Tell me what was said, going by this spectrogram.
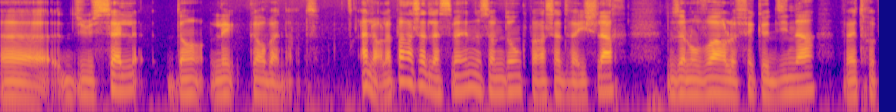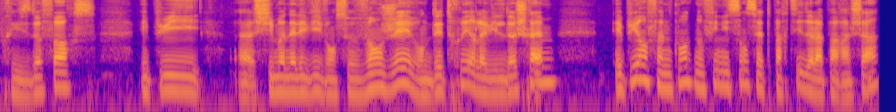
euh, du sel dans les korbanot. Alors, la paracha de la semaine, nous sommes donc paracha de Vaishlach. Nous allons voir le fait que Dina va être prise de force. Et puis, Shimon et Lévi vont se venger, vont détruire la ville de Shrem. Et puis en fin de compte, nous finissons cette partie de la paracha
